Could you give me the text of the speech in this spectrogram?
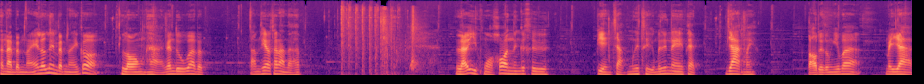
ถนัดแบบไหนแล้วเล่นแบบไหนก็ ลองหากันดูว่าแบบตามที่เราถนัดนะครับ แล้วอีกหัวข้อหนึ่งก็คือ เปลี่ยนจากมือถือมาเล่นใน iPad ยากไหม ตอบเลยตรงนี้ว่าไม่ยาก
